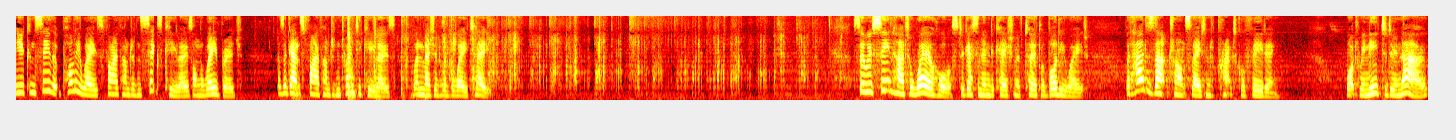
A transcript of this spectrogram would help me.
You can see that Polly weighs 506 kilos on the weigh bridge as against 520 kilos when measured with the weigh tape. So we've seen how to weigh a horse to get an indication of total body weight, but how does that translate into practical feeding? What we need to do now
